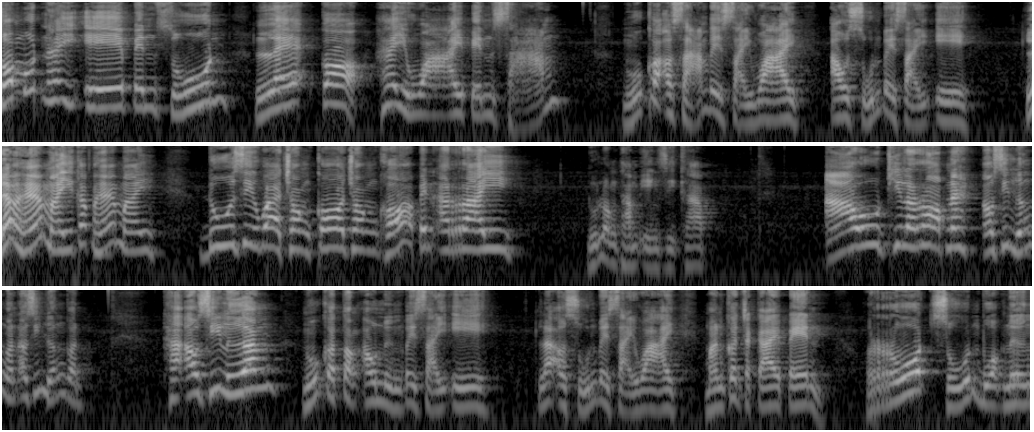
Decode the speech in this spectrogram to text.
สมมุติให้ a เป็น0และก็ให้ y เป็น3หนูก็เอา3ไปใส่ y เอา0ไปใส่ a แล้วหาใหม่ครับหาใหม่ดูซิว่าช่องกอช่องขอเป็นอะไรหนูลองทำเองสิครับ เอาทีละรอบนะ เอาสีเหลืองก่อน เอาสีเหลืองก่อน ถ้าเอาสีเหลือง หนูก็ต้องเอา1ไปใส่ a แล้วเอา0ไปใส่ y มันก็จะกลายเป็น รูทศูนย์บวกหนึ่ง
